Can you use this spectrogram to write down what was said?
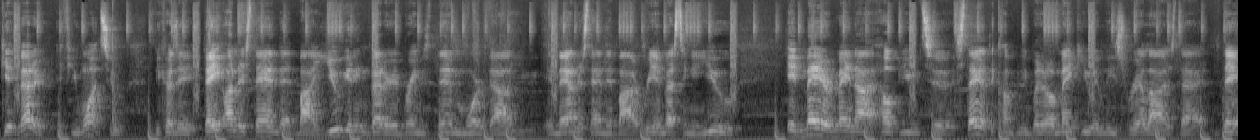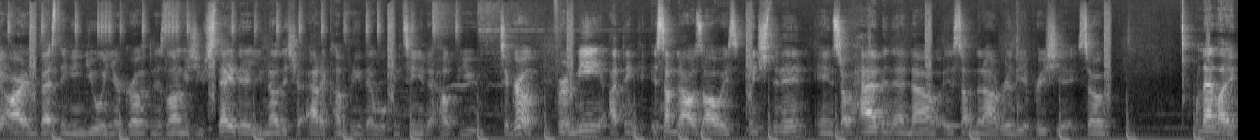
get better if you want to because it, they understand that by you getting better it brings them more value and they understand that by reinvesting in you it may or may not help you to stay at the company but it'll make you at least realize that they are investing in you and your growth and as long as you stay there you know that you're at a company that will continue to help you to grow for me i think it's something i was always interested in and so having that now is something that i really appreciate so i'm at like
